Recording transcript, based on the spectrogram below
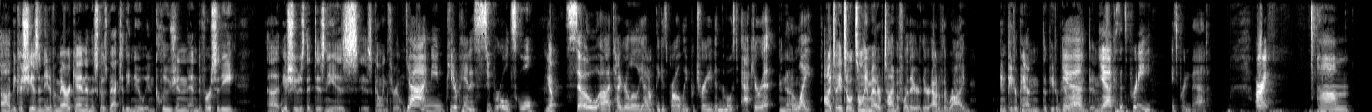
Uh, because she is a Native American, and this goes back to the new inclusion and diversity uh, issues that Disney is is going through. Yeah, I mean, Peter Pan is super old school. Yep. So uh, Tiger Lily, I don't think is probably portrayed in the most accurate No. light I tell you, it's, it's only a matter of time before they're they're out of the ride in Peter Pan, the Peter Pan yeah, ride. And yeah, because it's pretty, it's pretty bad. All right. Um,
